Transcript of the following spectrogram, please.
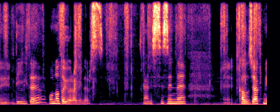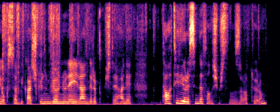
e, değil de ona da yorabiliriz. Yani sizinle kalacak mı yoksa birkaç gün gönlünü eğlendirip işte hani tatil yöresinde tanışmışsınızdır atıyorum.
